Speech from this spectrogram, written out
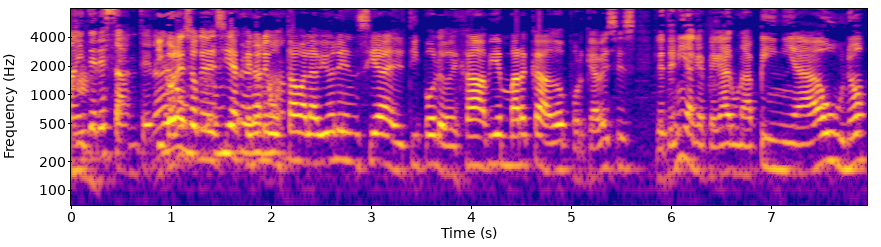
era interesante, ¿no? Y Era con un- eso que decías que no le gustaba la violencia, el tipo lo dejaba bien marcado porque a veces le tenía que pegar una piña a uno,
